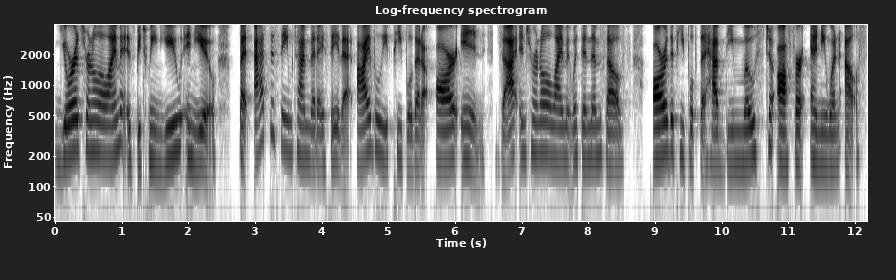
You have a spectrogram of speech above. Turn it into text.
Your internal alignment is between you and you. But at the same time that I say that, I believe people that are in that internal alignment within themselves are the people that have the most to offer anyone else.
